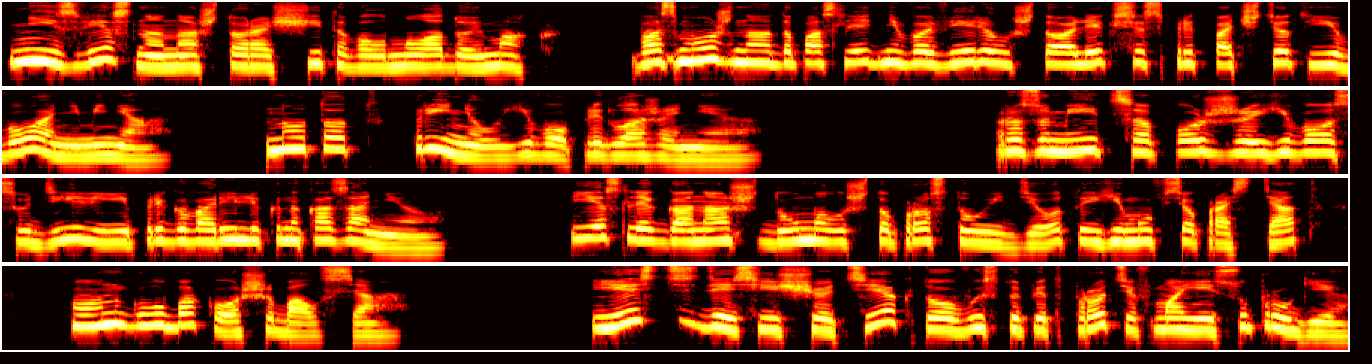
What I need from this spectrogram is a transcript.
Неизвестно, на что рассчитывал молодой маг. Возможно, до последнего верил, что Алексис предпочтет его, а не меня. Но тот принял его предложение. Разумеется, позже его осудили и приговорили к наказанию. Если Ганаш думал, что просто уйдет и ему все простят, он глубоко ошибался. «Есть здесь еще те, кто выступит против моей супруги?»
